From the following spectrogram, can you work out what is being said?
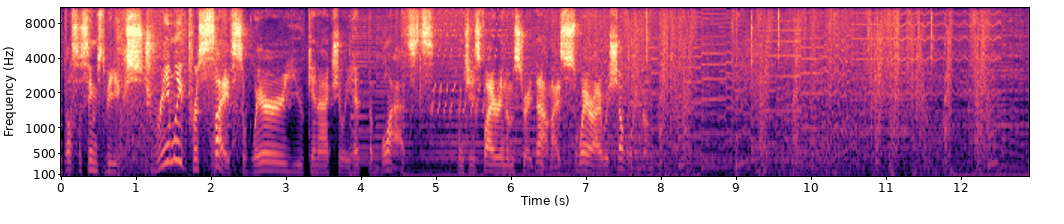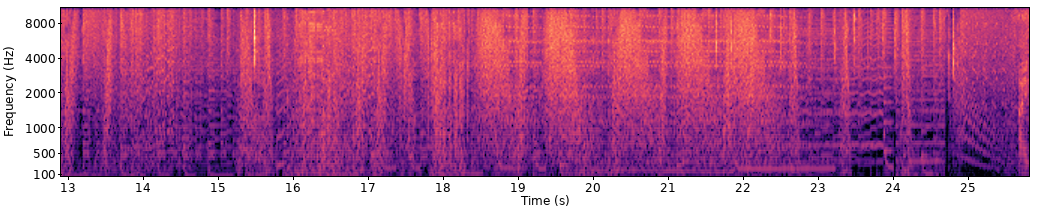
It also seems to be extremely precise where you can actually hit the blasts when she's firing them straight down. I swear I was shoveling them. I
